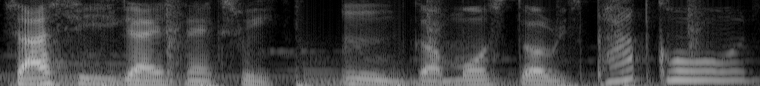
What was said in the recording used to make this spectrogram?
So I'll see you guys next week. Mm, got more stories. Popcorn.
